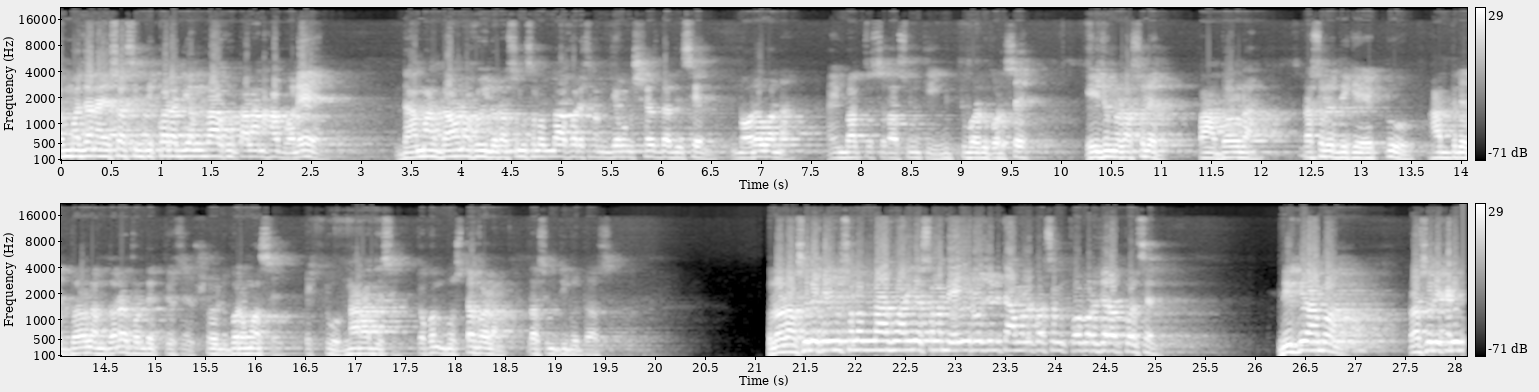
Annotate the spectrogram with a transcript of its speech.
আম্মা জানা এসা সিদ্দিক রাজি আল্লাহ তালানহা বলে আমার ধারণা হইল, রাসুল সাল্লাহ আলাইসালাম যেমন সেজদা দিয়েছেন নরওয়া না আমি ভাবতেছি, রাসুল কি মৃত্যুবরণ করছে? এই জন্য রাসুলের পা ধরলাম রাসুলের দিকে একটু হাত ধরে ধরলাম ধরার পর দেখতেছে শরীর গরম আছে, একটু নাড়া দিছে। তখন বুঝতে পারলাম, রাসুল জীবিত আছে। রাসুল করিম আলিয়াল্লাম এই রজনীতে আমল করছেন, কবর জেরত করছেন? দ্বিতীয় আমল, রসুল করিম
